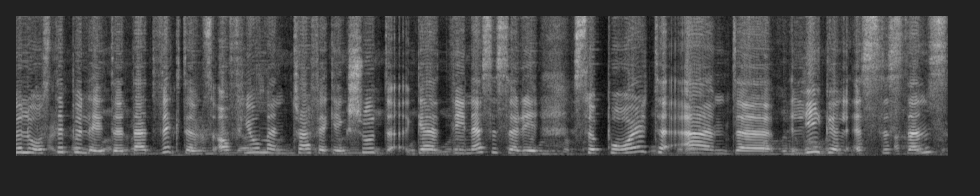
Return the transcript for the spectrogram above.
The law stipulated that victims of human trafficking should get the necessary support and uh, legal assistance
